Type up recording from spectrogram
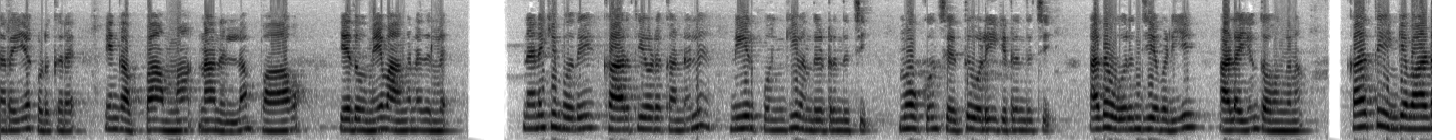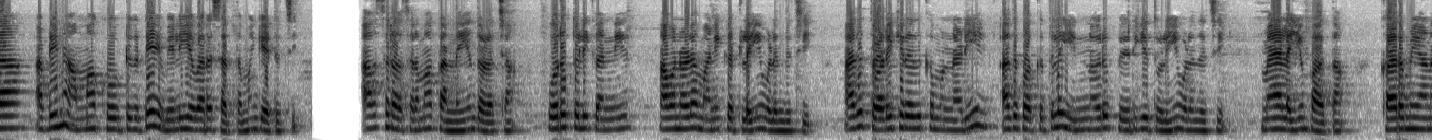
நிறைய கொடுக்குறேன் எங்கள் அப்பா அம்மா நான் எல்லாம் பாவம். எதுவுமே வாங்கினதில்லை. நினைக்கும் போதே கார்த்தியோட கண்ணில் நீர் பொங்கி வந்துட்டு இருந்துச்சு. மூக்கும் சேர்த்து ஒழுகிக்கிட்டு இருந்துச்சு. அதை உறிஞ்சியபடியே அலையும் துவங்கினான் கார்த்தி இங்கே வாடா அப்படின்னு அம்மா கூப்பிட்டுக்கிட்டே வெளியே வர சத்தமும் கேட்டுச்சு. அவசர அவசரமாக கண்ணையும் தொலைச்சான் ஒரு துளி கண்ணீர் அவனோட மணிக்கட்டிலையும் விழுந்துச்சு. அது துடைக்கிறதுக்கு முன்னாடியே அது பக்கத்தில் இன்னொரு பெரிய துளியும் விழுந்துச்சு. மேலையும் பார்த்தான். கருமையான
